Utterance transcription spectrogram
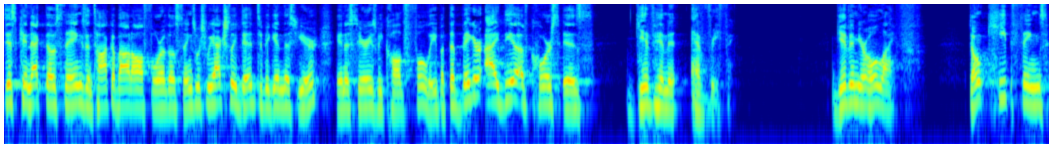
disconnect those things and talk about all four of those things, which we actually did to begin this year in a series we called Fully. But the bigger idea, of course, is give him everything. Give him your whole life. Don't keep things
